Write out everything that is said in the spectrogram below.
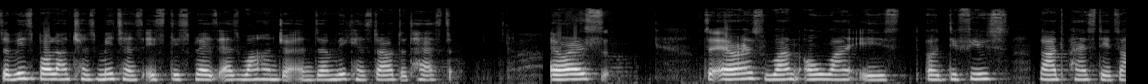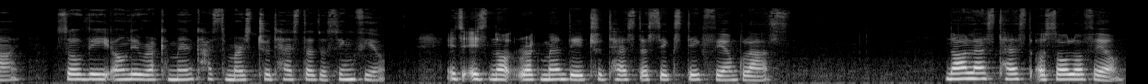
The visible light transmittance is displayed as 100 and then we can start the test. LS, the LS101 is a diffuse light path design, so we only recommend customers to test the thin film. It is not recommended to test the 6-stick film glass. Now let's test a solar film.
